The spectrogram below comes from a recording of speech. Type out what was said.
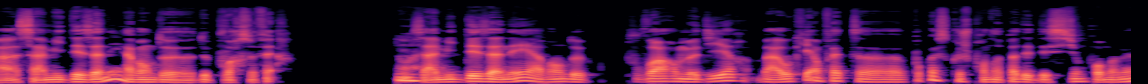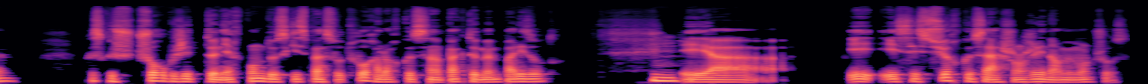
euh, ça a mis des années avant de, de pouvoir se faire. Ouais. Ça a mis des années avant de pouvoir me dire bah ok en fait euh, pourquoi est-ce que je prendrais pas des décisions pour moi-même? Pourquoi est-ce que je suis toujours obligé de tenir compte de ce qui se passe autour alors que ça impacte même pas les autres Mm. Et euh, et, et c'est sûr que ça a changé énormément de choses.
